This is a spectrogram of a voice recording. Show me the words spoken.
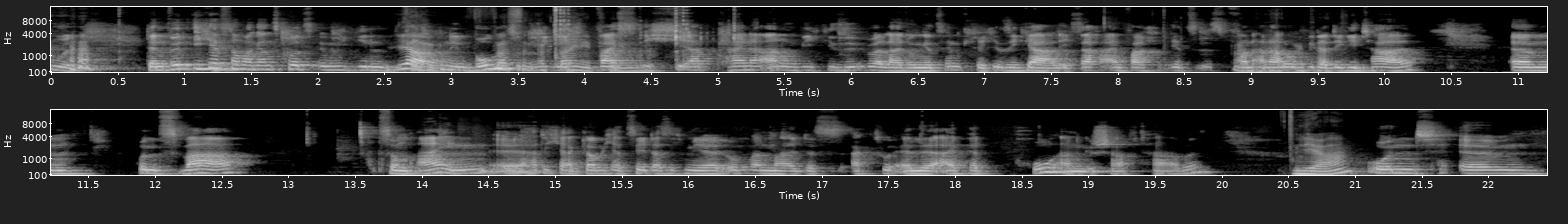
Cool. Dann würde ich jetzt nochmal ganz kurz irgendwie den, versuchen, Ja, den Bogen zu kriegen. Ich weiß, ich habe keine Ahnung, wie ich diese Überleitung jetzt hinkriege. Ist egal. Ich sage einfach, jetzt ist von analog wieder digital. Ähm, und zwar, zum einen äh, hatte ich ja, glaube ich, erzählt, dass ich mir irgendwann mal das aktuelle iPad Pro angeschafft habe. Ja, Und ähm,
